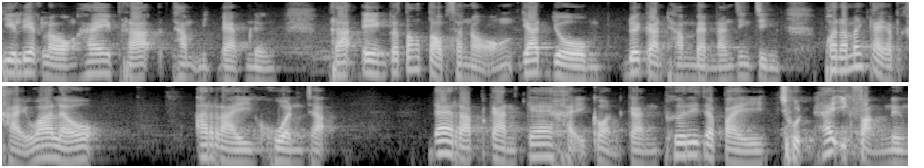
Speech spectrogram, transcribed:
ที่เรียกร้องให้พระทำอีกแบบหนึ่งพระเองก็ต้องตอบสนองญาติโยมด้วยการทำแบบนั้นจริง ๆ เพราะนั้นมันไก่กับไข่ว่าแล้วอะไรควรจะได้รับการแก้ไขก่อนกัน เพื่อที่จะไปฉุดให้อีกฝั่งหนึ่ง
